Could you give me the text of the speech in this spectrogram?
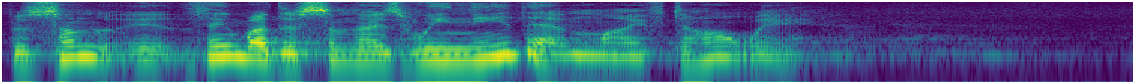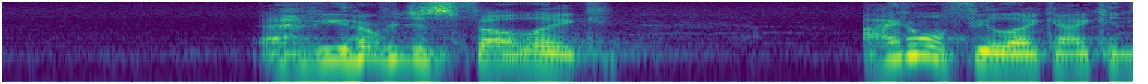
But some, think about this sometimes we need that in life, don't we? Have you ever just felt like, I don't feel like I can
